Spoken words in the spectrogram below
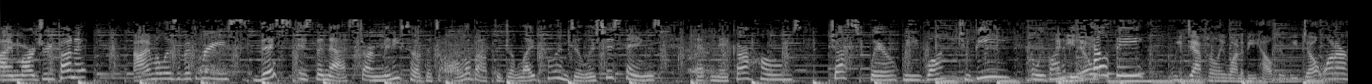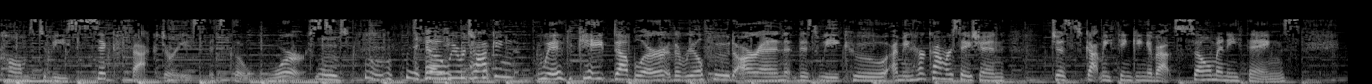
I'm Marjorie Punnett. I'm Elizabeth Ries. This is The Nest, our mini-sode that's all about the delightful and delicious things that make our homes just where we want to be. And we want And to be healthy. We definitely want to be healthy. We don't want our homes to be sick factories. It's the worst. Mm. So we were talking with Kate Dubler, the Real Food RN this week, who, I mean, her conversation just got me thinking about so many things.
